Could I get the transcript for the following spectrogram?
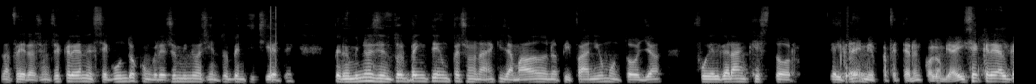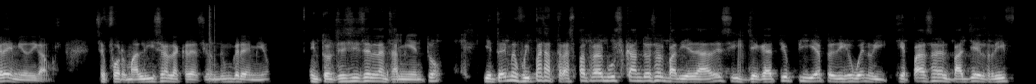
la federación se crea en el segundo Congreso en 1927, pero en 1920 un personaje que llamaba Don Epifanio Montoya fue el gran gestor del gremio cafetero en Colombia. Ahí se crea el gremio, digamos, se formaliza la creación de un gremio. Entonces hice el lanzamiento y entonces me fui para atrás, para atrás buscando esas variedades y llegué a Etiopía, pero dije, bueno, ¿y qué pasa en el Valle del Rif?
